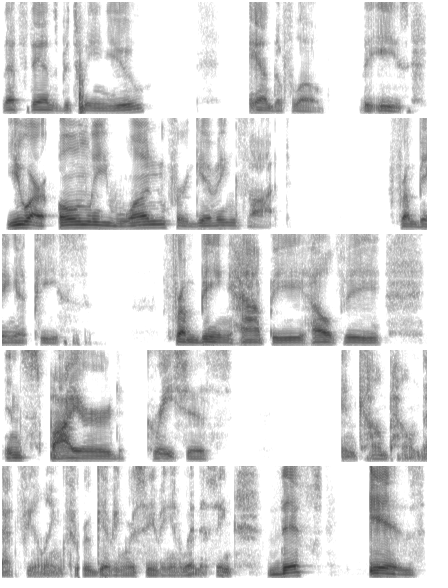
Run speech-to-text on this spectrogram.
that stands between you and the flow the ease. You are only one forgiving thought from being at peace, from being happy, healthy, inspired, gracious, and compound that feeling through giving, receiving, and witnessing. This is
